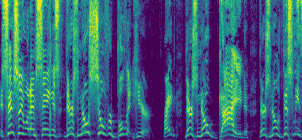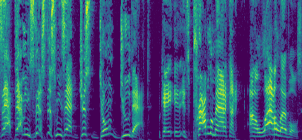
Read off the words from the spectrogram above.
Essentially, what I'm saying is there's no silver bullet here, right? There's no guide. There's no this means that, that means this, this means that. Just don't do that, okay? It's problematic on, on a lot of levels.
